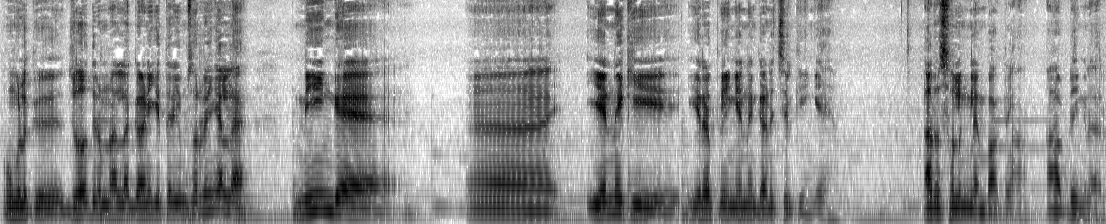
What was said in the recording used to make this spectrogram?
உங்களுக்கு ஜோதிடம் நல்லா கணிக்க தெரியும் சொல்கிறீங்கல்ல நீங்கள் என்னைக்கு இறப்பீங்கன்னு கணிச்சிருக்கீங்க. அதை சொல்லுங்களேன் பார்க்கலாம் அப்படிங்கிறாரு.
